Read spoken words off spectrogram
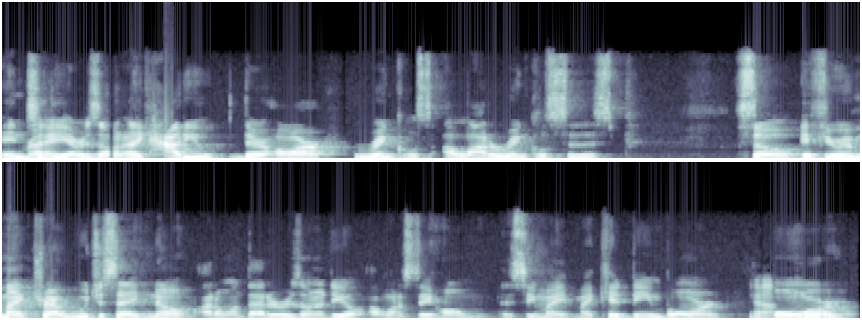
into Right. the Arizona? Like, how do you? There are wrinkles, a lot of wrinkles to this. So, if you're in Mike Trout, would you say no? I don't want that Arizona deal. I want to stay home and see my my kid being born. Yeah. Or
